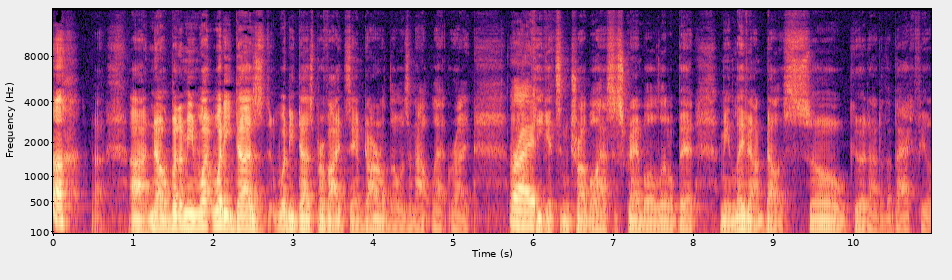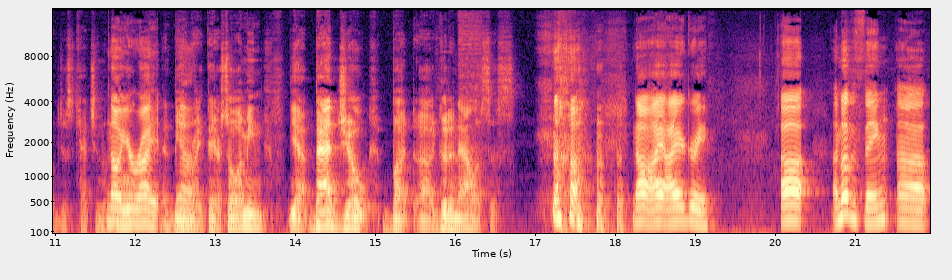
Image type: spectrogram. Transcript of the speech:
uh, no, but I mean, what what he does, what he does provide Sam Darnold though is an outlet, right? Uh, Right. if he gets in trouble, has to scramble a little bit. I mean, Le'Veon Bell is so good out of the backfield, just catching the No, ball you're right. and being Yeah. right there. So I mean, yeah, bad joke, but uh, good analysis. No, I, I agree. Uh, another thing, uh, a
